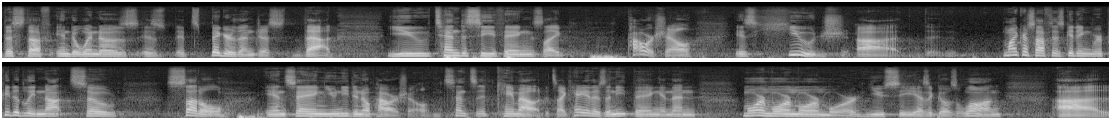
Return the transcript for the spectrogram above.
this stuff into Windows is it's bigger than just that. You tend to see things like PowerShell is huge. Microsoft is getting repeatedly not so subtle in saying you need to know PowerShell. Since it came out, it's like, hey, there's a neat thing, and then more and more and more and more you see as it goes along. Uh,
